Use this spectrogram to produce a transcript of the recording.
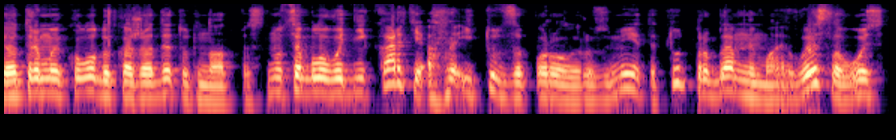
Я отримую колоду, кажу, а де тут надпис? Ну, це було в одній карті, але і тут запороли, розумієте? Тут проблем немає. Вислав, ось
